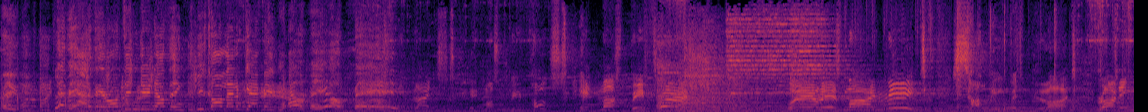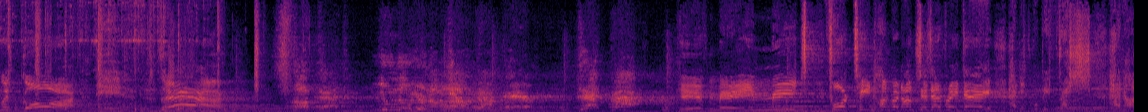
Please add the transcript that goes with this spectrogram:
Help me! Let me out of here! I didn't do nothing! You can't let him get me! Help me! Help me! Blanched! It must be poached! It must be fresh! Where is my meat? Sopping with blood, running with gore! There! There! Stop that! You know you're not allowed down there! Get back! Give me meat! 1,400 ounces every day, and it will be fresh and on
